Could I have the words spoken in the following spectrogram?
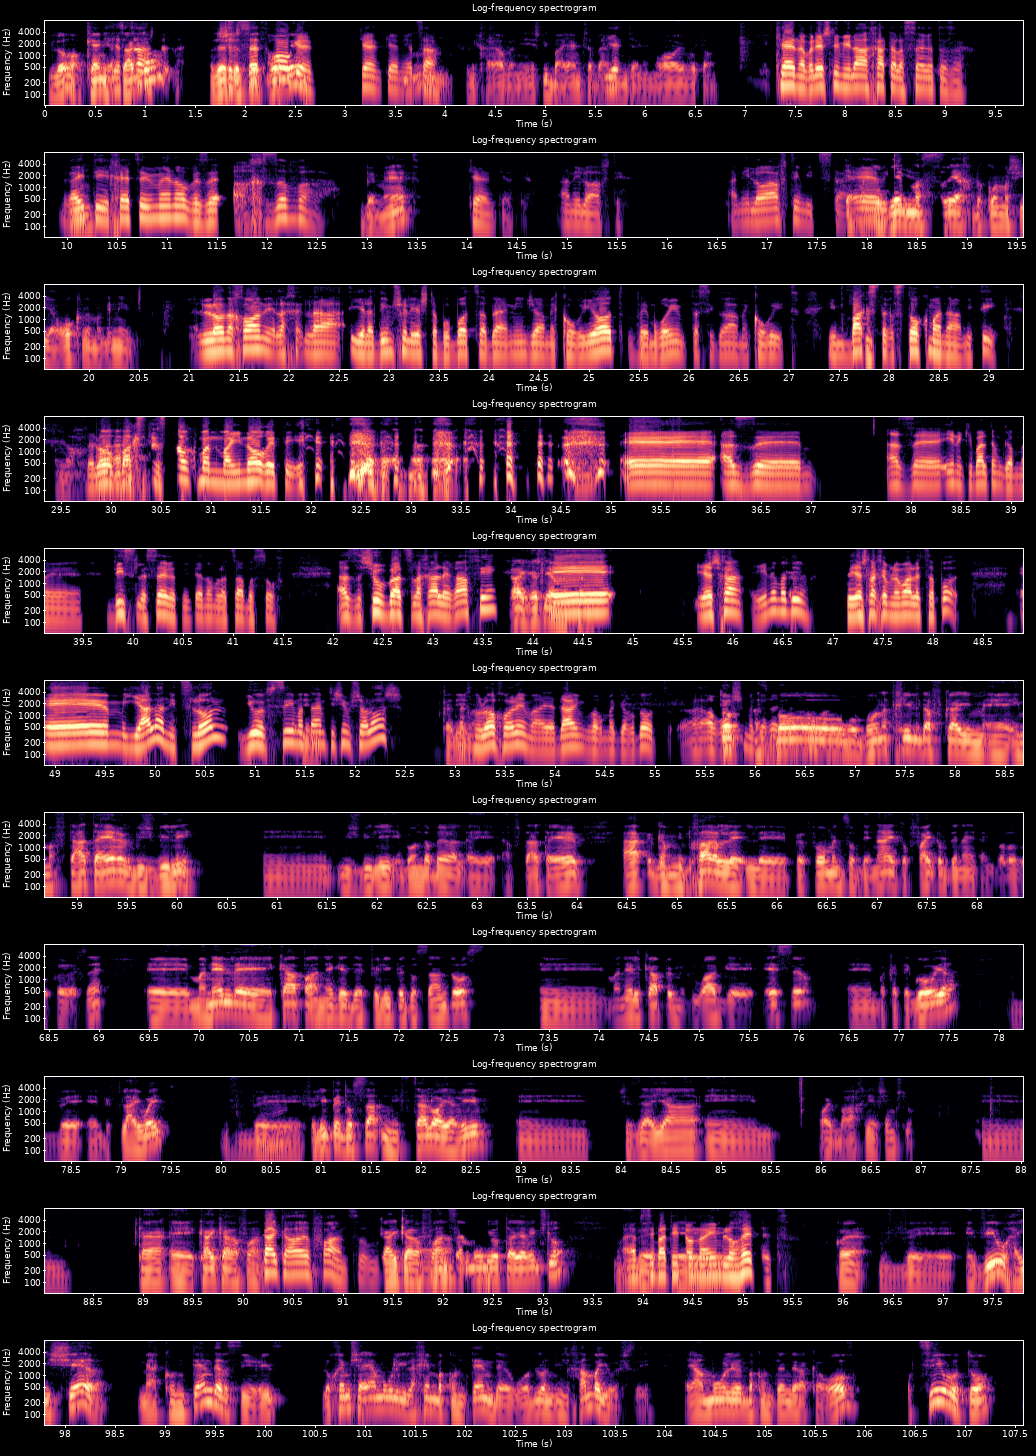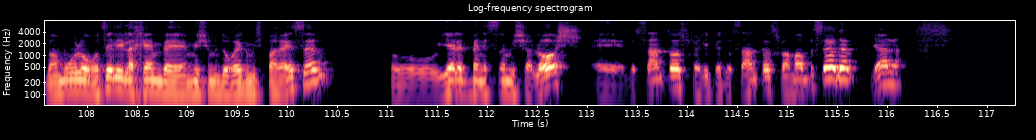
לא, כן, יצא כבר? של סף רוגן. כן, כן, יצא. אני חייב, אני, יש לי בעיה עם צווי הנינג'ה, אני נורא אוהב אותם. כן, אבל יש לי מילה אחת על הסרט הזה. ראיתי חצי ממנו וזה אכזבה. באמת? כן, כן, כן. אני לא אהבתי. אני לא אהבתי, מצטער. אתה בוגד כי... מסריח בכל מה שירוק ומגניב. לא נכון, לילדים שלי יש את הבובות צבי הנינג'ה המקוריות, והם רואים את הסדרה המקורית, עם בקסטר סטוקמן האמיתי, נכון. ולא בקסטר סטוקמן minority. אז אה, אז אה, הנה קיבלתם גם אה, diss לסרט, ניתן המלצה בסוף. אז שוב בהצלחה לרפי. אה, יש לי המלצה. יש לך? הנה מדהים. ויש לכם למה לצפות. אה, יאללה, נצלול, UFC 293? קדימה. אנחנו לא יכולים, הידיים כבר מגרדות, הראש טוב, מגרד. אז בואו בוא נתחיל דווקא עם, עם הפתעת הערב בשבילי. בשבילי, בואו נדבר על הפתעת הערב. אה, גם נבחר ל performance of the night או fight of the night, אני כבר לא זוכר איך זה, אה, מנל אה, קאפה נגד פליפה דו סנטוס, מנל קאפה מדורג 10 בקטגוריה וב flyweight, ופליפה דו סנטוס, נפצע לו היריב, שזה היה, אוי ברח לי השם שלו, קאי קארה פרנס. קאי קארה פרנס. קאי קארה פרנס אמור להיות היריב שלו. היה מסיבת עיתונאים לוהטת. כן, והביאו הישר מה Contender Series, לוחם שהיה אמור להילחם ב Contender, הוא עוד לא נלחם ב-UFC, היה אמור להיות ב Contender הקרוב, הוציאו אותו ואמרו לו, רוצה להילחם במי שמדורג מספר 10, הוא ילד בן 23, אה, דו סנטוס, פליפה דו סנטוס, ואמר בסדר, יאללה.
